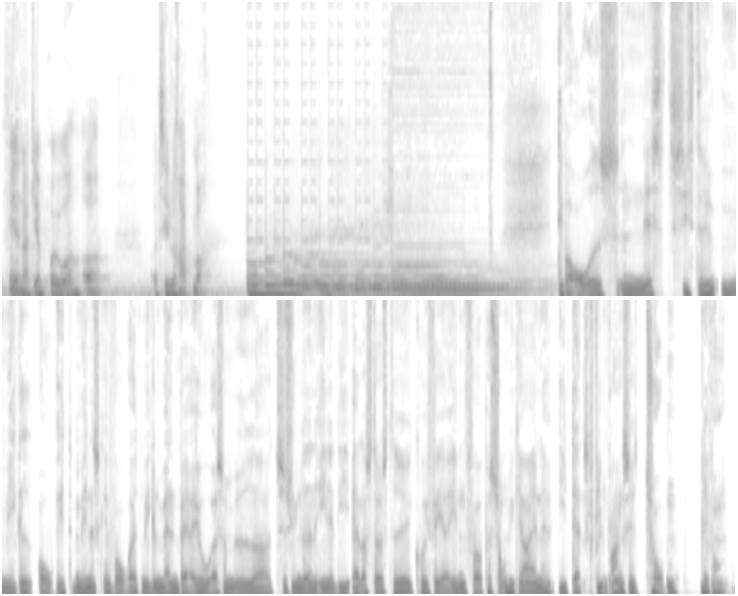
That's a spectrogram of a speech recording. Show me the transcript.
fair nok, jeg prøver at, at tilrette mig. Det var årets næst sidste Mikkel og et menneske, hvor at Mikkel Malmberg jo altså møder til synligheden en af de allerstørste koryfærer inden for personhygiejne i dansk filmbranche, Torben Levon.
